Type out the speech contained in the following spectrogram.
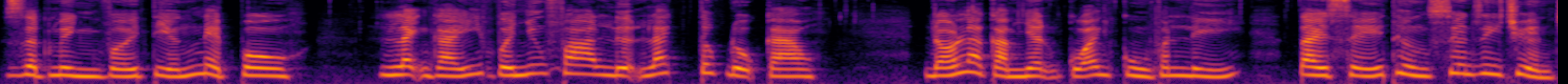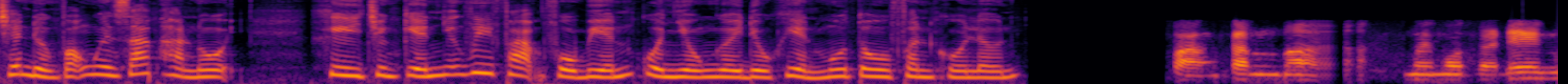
Giật mình với tiếng nẹt pô, lạnh gáy với những pha lượn lách tốc độ cao. Đó là cảm nhận của anh Cù Văn Lý, tài xế thường xuyên di chuyển trên đường Võ Nguyên Giáp Hà Nội khi chứng kiến những vi phạm phổ biến của nhiều người điều khiển mô tô phân khối lớn. Khoảng tầm ờ, uh, 11 giờ đêm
